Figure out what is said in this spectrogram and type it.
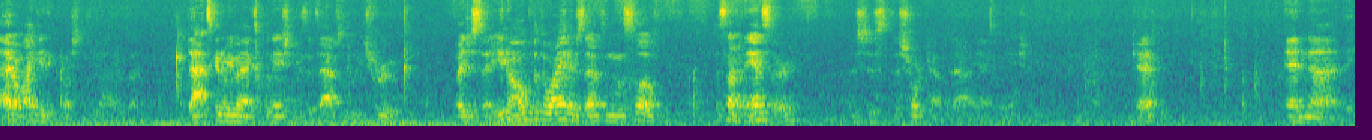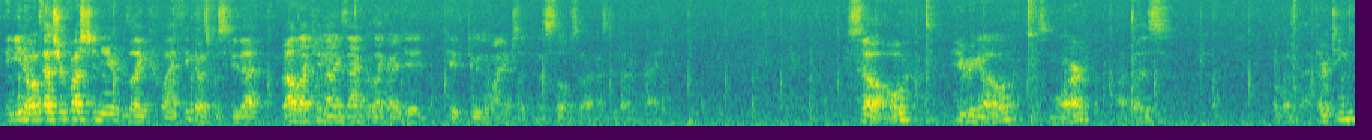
I don't mind getting questions about it, but that's gonna be my explanation, because it's absolutely true. If I just say, you know, put the y-intercept and the slope, that's not an answer, that's just the shortcut without any explanation. Okay? And, uh, and you know, if that's your question, you're like, well, I think I was supposed to do that. Well, that came out exactly like I did doing the y-intercept and the slope, so I must have done it right. So, here we go. Some more. That was, what was that, 13?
